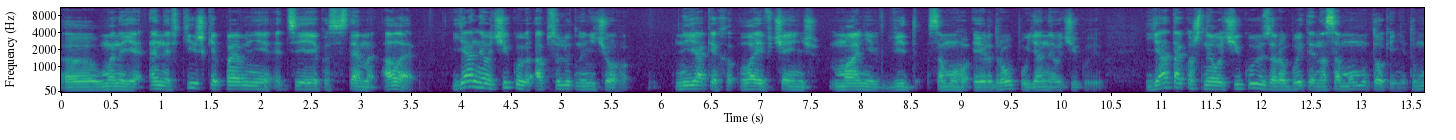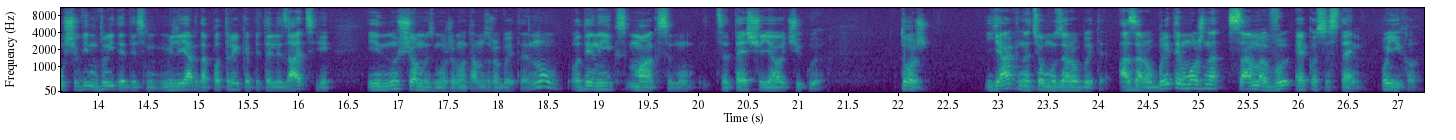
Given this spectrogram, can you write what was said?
Е, у мене є NFT-шки певні цієї екосистеми, але я не очікую абсолютно нічого. Ніяких life change money від самого airdropу я не очікую. Я також не очікую заробити на самому токені, тому що він вийде десь мільярда по три капіталізації. І ну що ми зможемо там зробити? Ну, 1х максимум. Це те, що я очікую. Тож, як на цьому заробити? А заробити можна саме в екосистемі. Поїхали.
